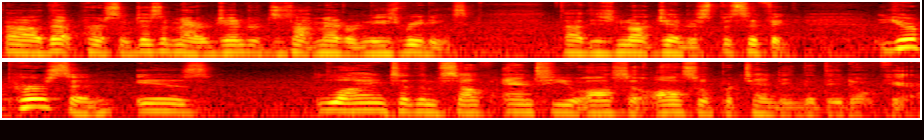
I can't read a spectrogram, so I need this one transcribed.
uh, that person, doesn't matter, gender does not matter in these readings. Uh, these are not gender specific. Your person is lying to themselves and to you also, also pretending that they don't care.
